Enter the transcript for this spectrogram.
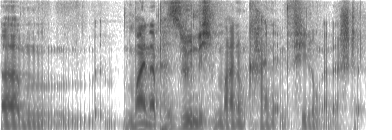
ähm, meiner persönlichen Meinung, keine Empfehlung an der Stelle.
